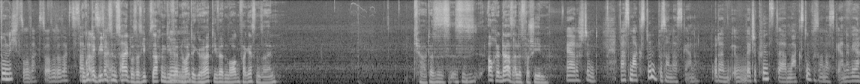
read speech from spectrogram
Du nicht so, sagst du. Also, du sagst, es hat Gut, die Beatles sind zeitlos. Es gibt Sachen, die mhm. werden heute gehört, die werden morgen vergessen sein. Tja, das ist, ist, auch da ist alles verschieden. Ja, das stimmt. Was magst du besonders gerne? Oder welche Künstler magst du besonders gerne? Wer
